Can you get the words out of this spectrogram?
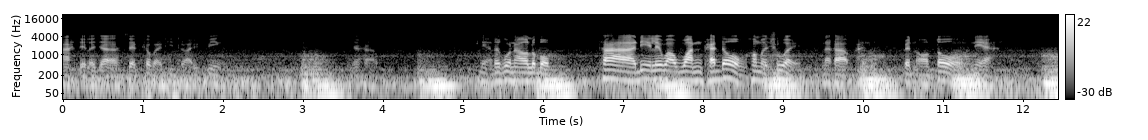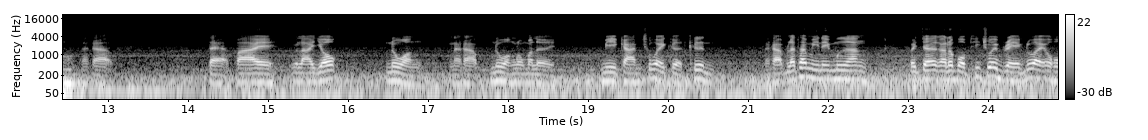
อะเดี๋ยวเราจะเซตเข้าไปที่ driving เนี่ยถ้าคุณเอาระบบ ถ้านี่เรียกว่า one pedal เข้ามาช่วยนะครับ เป็นออโต้เนี่ยนะครับ แต่ไปเวลายกหน่วงนะครับหน่วงลงมาเลย มีการช่วยเกิดขึ้นนะครับ แล้วถ้ามีในเมืองไปเจอกับระบบที่ช่วยเบรกด้วย โอ้โห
